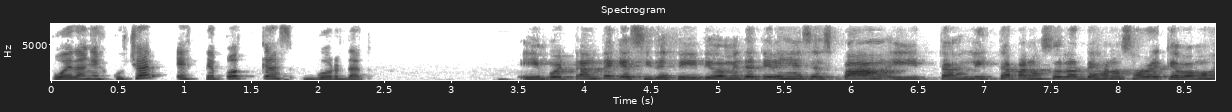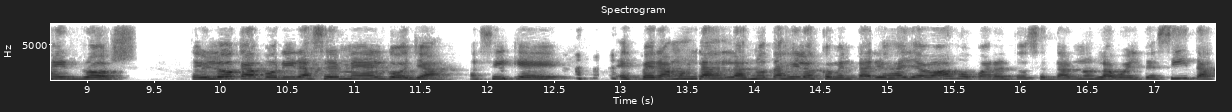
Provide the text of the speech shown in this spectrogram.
puedan escuchar este podcast Gorda es importante que si definitivamente tienes ese spa y estás lista para nosotros, déjanos saber que vamos a ir Roche. Estoy loca por ir a hacerme algo ya. Así que esperamos las notas y los comentarios allá abajo para entonces darnos la vueltecita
